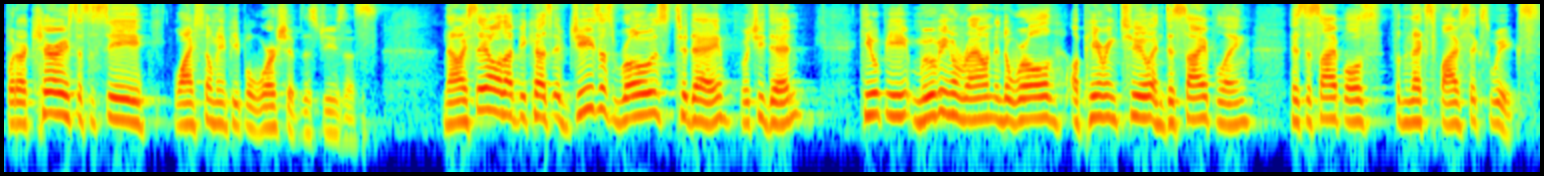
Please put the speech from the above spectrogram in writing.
but are curious as to see why so many people worship this Jesus. Now, I say all that because if Jesus rose today, which he did, he would be moving around in the world, appearing to and discipling his disciples for the next five, six weeks.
